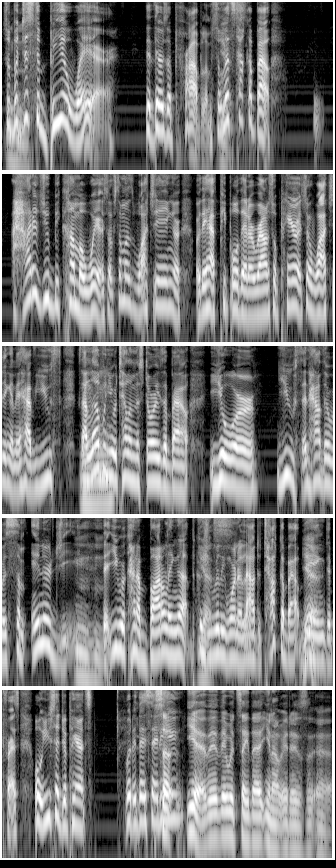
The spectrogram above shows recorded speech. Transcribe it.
So, but Mhm. just to be aware that there's a problem. So let's talk about how did you become aware? So if someone's watching or or they have people that are around, so parents are watching and they have youth. 'Cause I love when Mhm. you were telling the stories about your youth and how there was some energy Mhm. that you were kind of bottling up because you really weren't allowed to talk about Yeah. being depressed. Well, you said your parents. What did they say so, to you? Yeah, they, they would say that you know it is a,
